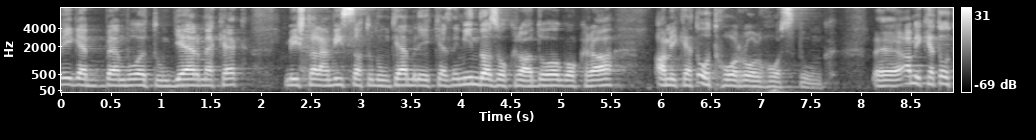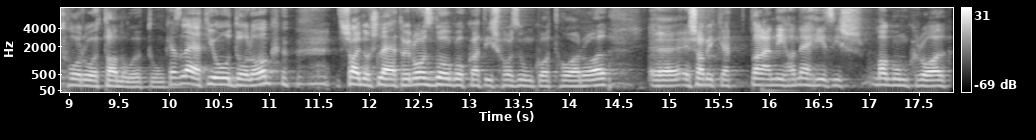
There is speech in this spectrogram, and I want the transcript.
régebben voltunk gyermekek, mi is talán vissza tudunk emlékezni mindazokra a dolgokra, amiket otthonról hoztunk amiket otthonról tanultunk. Ez lehet jó dolog, sajnos lehet, hogy rossz dolgokat is hozunk otthonról, és amiket talán néha nehéz is magunkról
